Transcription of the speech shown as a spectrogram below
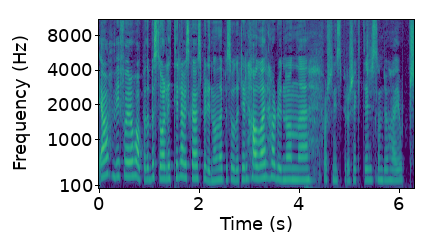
Ja, vi får håpe det består litt til. Da. Vi skal spille inn noen episoder til. Halvard, har du noen uh, forskningsprosjekter som du har gjort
